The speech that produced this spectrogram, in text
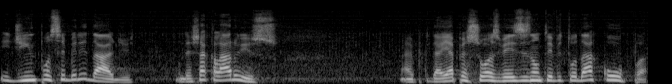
e de impossibilidade. Vamos deixar claro isso. É, porque daí a pessoa às vezes não teve toda a culpa.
